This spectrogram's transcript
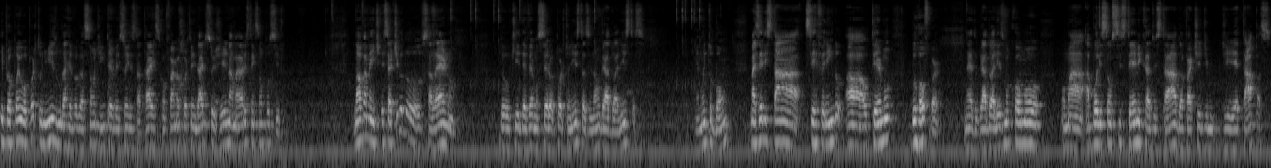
e propõe o oportunismo da revogação de intervenções estatais conforme a oportunidade surgir na maior extensão possível. Novamente, esse artigo do Salerno, do que devemos ser oportunistas e não gradualistas, é muito bom, mas ele está se referindo ao termo do Hofbauer, né, do gradualismo como uma abolição sistêmica do Estado a partir de, de etapas.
